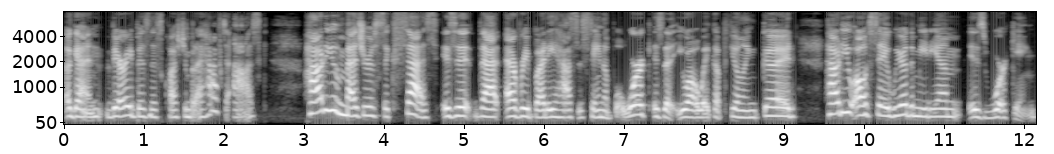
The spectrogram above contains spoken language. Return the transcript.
again, very business question, but I have to ask, how do you measure success? Is it that everybody has sustainable work? Is that you all wake up feeling good? How do you all say we are the medium is working?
